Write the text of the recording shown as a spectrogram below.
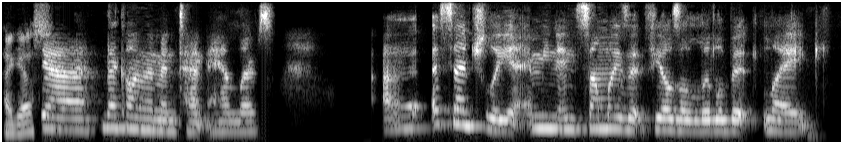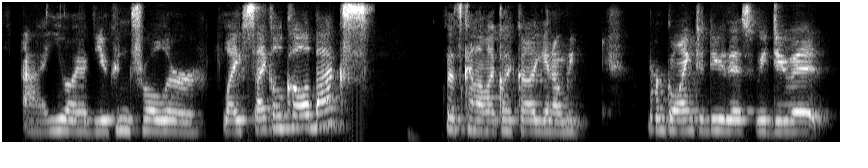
I guess. yeah, they're calling them intent handlers. Uh, essentially, I mean, in some ways, it feels a little bit like uh, UI view controller lifecycle callbacks. That's kind of like like oh, you know, we we're going to do this, we do it,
